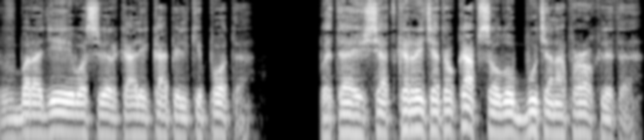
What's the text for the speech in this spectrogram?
В бороде его сверкали капельки пота. «Пытаюсь открыть эту капсулу, будь она проклята!»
